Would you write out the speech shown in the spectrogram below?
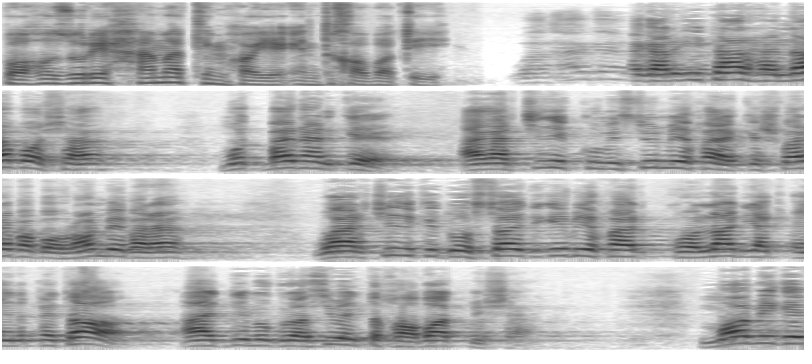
با حضور همه تیم های انتخاباتی. اگر این طرح نباشه مطمئنن که اگر چیزی کمیسیون می‌خواد کشور به بحران می‌بره و هر چیزی که دوستای دیگه می‌خواد کلا یک انقطاع از دموکراسی و انتخابات میشه. ما میگیم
